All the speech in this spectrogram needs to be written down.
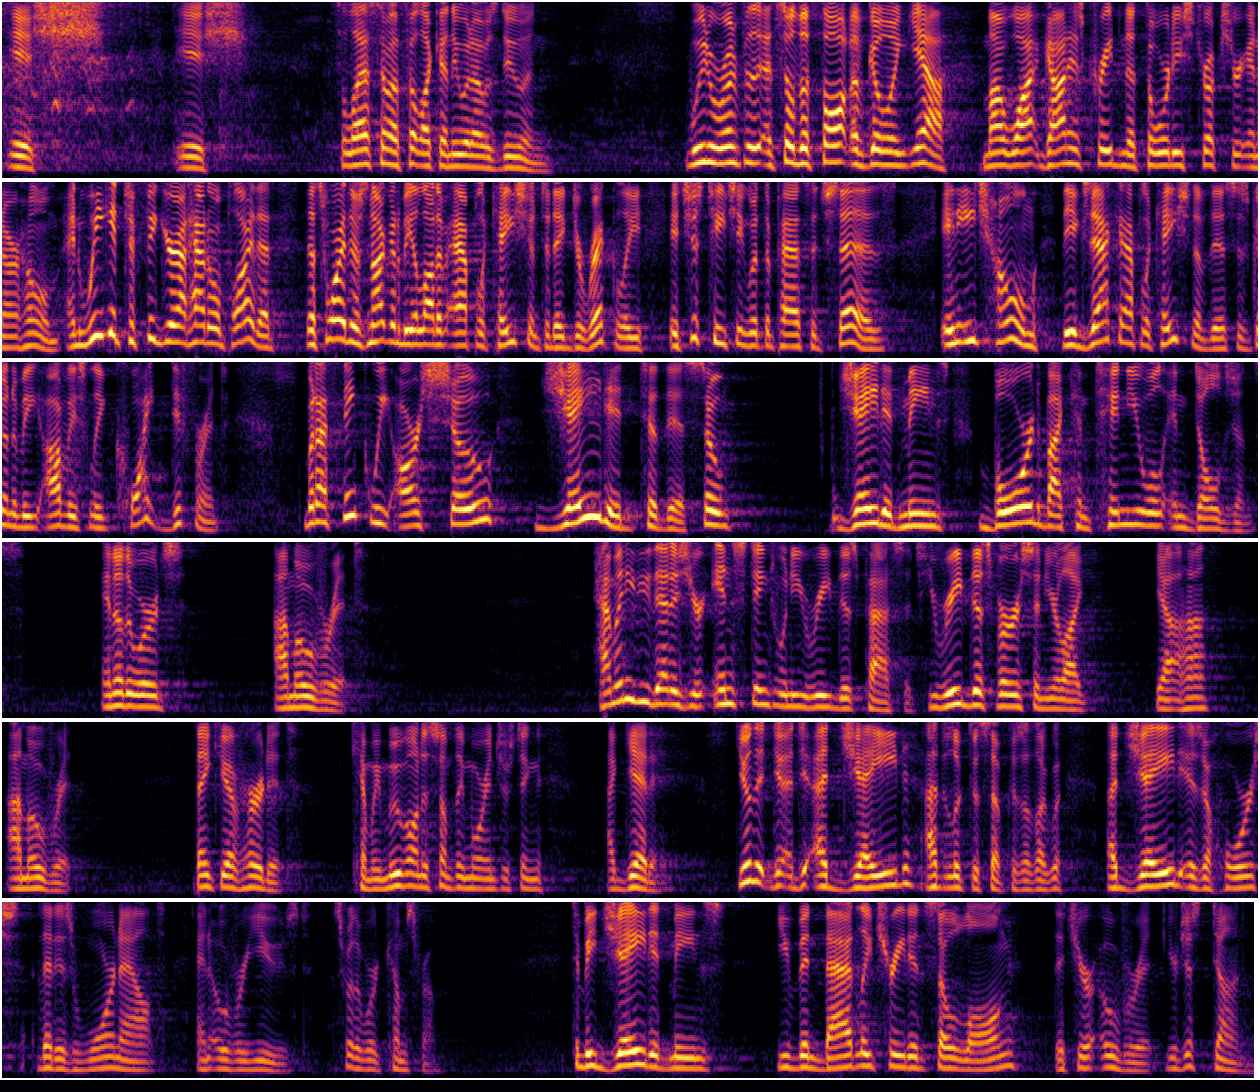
ish. Ish. It's the last time I felt like I knew what I was doing. We'd run for the, and so the thought of going, yeah, my wife, God has created an authority structure in our home, and we get to figure out how to apply that. That's why there's not going to be a lot of application today directly. It's just teaching what the passage says. In each home, the exact application of this is going to be obviously quite different. But I think we are so jaded to this. So jaded means bored by continual indulgence. In other words, I'm over it. How many of you that is your instinct when you read this passage? You read this verse and you're like, yeah, uh huh, I'm over it. Thank you, I've heard it. Can we move on to something more interesting? I get it. You know that a jade, I had to look this up because I was like, a jade is a horse that is worn out and overused. That's where the word comes from. To be jaded means you've been badly treated so long that you're over it. You're just done.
